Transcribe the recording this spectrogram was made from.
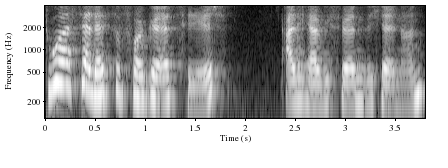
Du hast ja letzte Folge erzählt, alle Herbis werden sich erinnern,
